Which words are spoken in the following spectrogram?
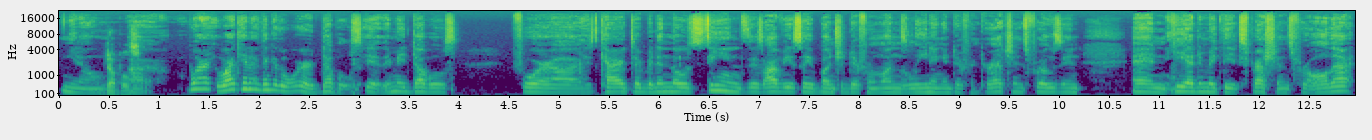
you know, Doubles. Uh, why why can't I think of the word doubles? Yeah, they made doubles for uh his character, but in those scenes, there's obviously a bunch of different ones leaning in different directions, frozen, and he had to make the expressions for all that.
